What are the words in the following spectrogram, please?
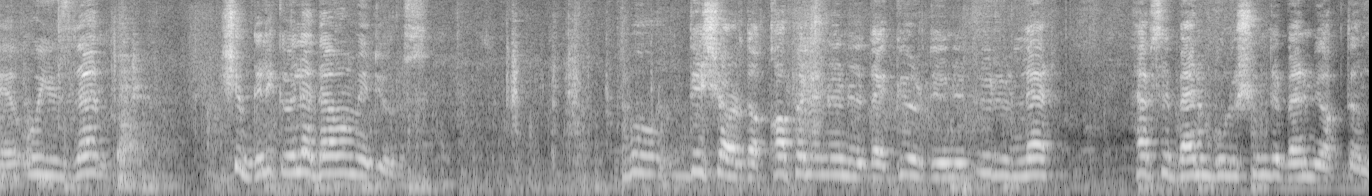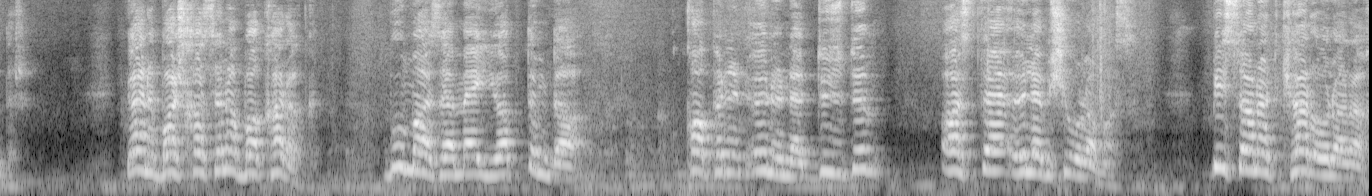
E, o yüzden şimdilik öyle devam ediyoruz. Bu dışarıda kapının önünde gördüğünüz ürünler hepsi benim buluşumdur, benim yaptığımdır. Yani başkasına bakarak bu malzemeyi yaptım da kapının önüne düzdüm. Asla öyle bir şey olamaz. Bir sanatkar olarak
